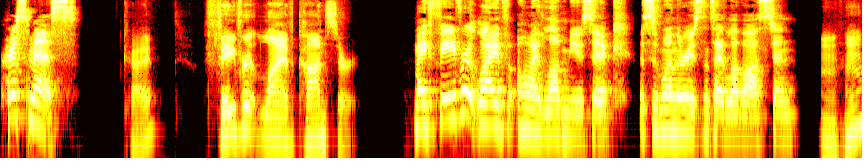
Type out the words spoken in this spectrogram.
Christmas. Okay. Favorite live concert? My favorite live, oh, I love music. This is one of the reasons I love Austin. Mm-hmm.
